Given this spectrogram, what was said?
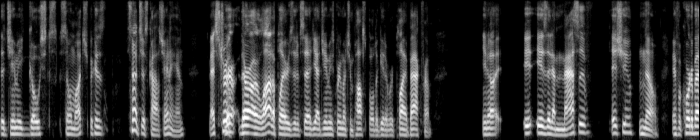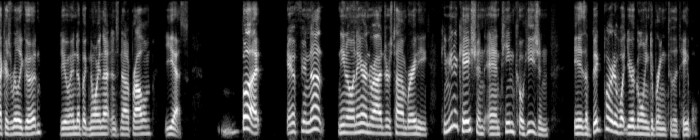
that Jimmy ghosts so much because it's not just Kyle Shanahan. That's true. There, there are a lot of players that have said, yeah, Jimmy's pretty much impossible to get a reply back from. You know, it, is it a massive issue? No. If a quarterback is really good, do you end up ignoring that and it's not a problem? Yes. But if you're not, you know, an Aaron Rodgers, Tom Brady, communication and team cohesion is a big part of what you're going to bring to the table.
